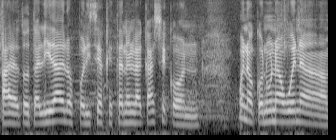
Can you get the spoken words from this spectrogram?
a la totalidad de los policías que están en la calle con, bueno, con una buena,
